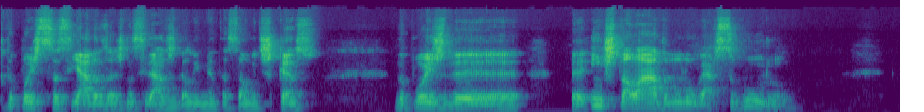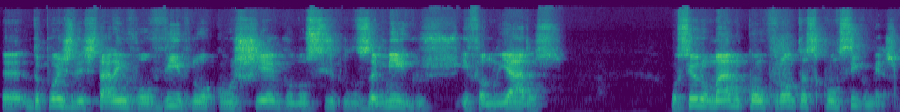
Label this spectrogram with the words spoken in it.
que depois de saciadas as necessidades de alimentação e descanso, depois de eh, instalado num lugar seguro, depois de estar envolvido no aconchego do círculo dos amigos e familiares, o ser humano confronta-se consigo mesmo.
